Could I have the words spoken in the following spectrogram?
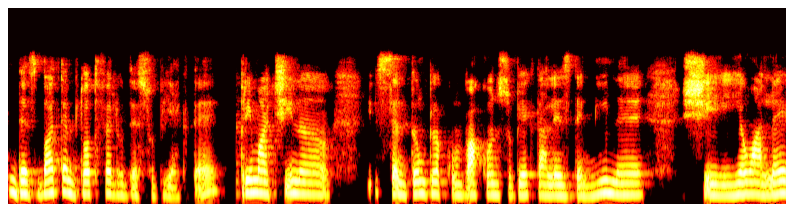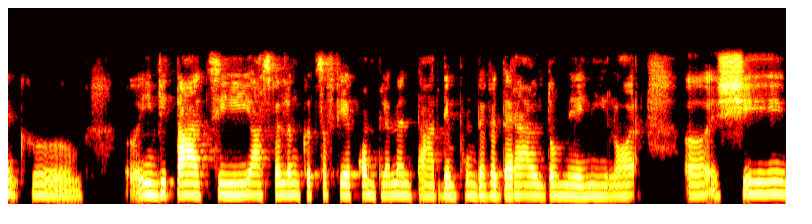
dezbatem tot felul de subiecte. Prima cină se întâmplă cumva cu un subiect ales de mine și eu aleg uh, invitații astfel încât să fie complementar din punct de vedere al domeniilor uh, și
